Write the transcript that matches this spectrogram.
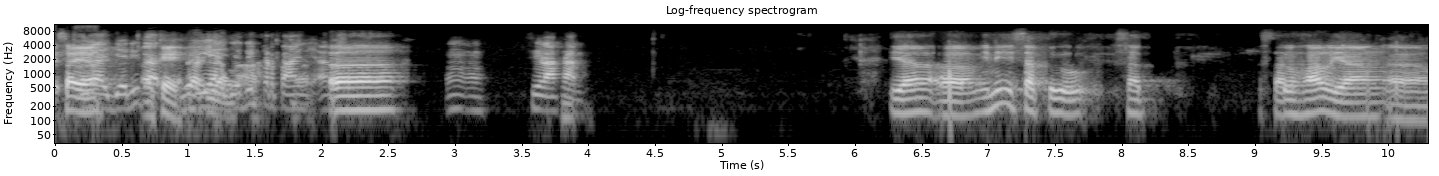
ke saya. Ya, jadi okay. ya, ya, jadi pertanyaan. Uh, silakan. Ya, um, ini satu, satu satu hal yang uh,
